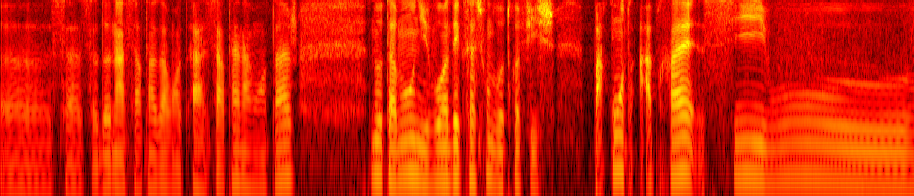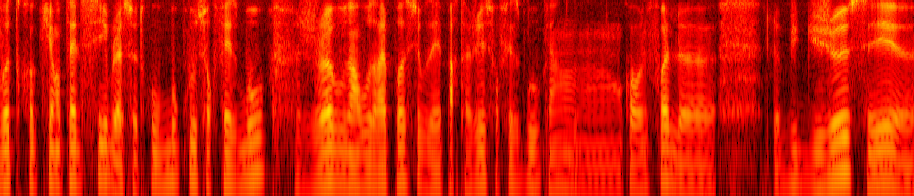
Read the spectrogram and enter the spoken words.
Euh, ça, donne un certain, un certain avantage, notamment au niveau indexation de votre fiche. Par contre, après, si votre clientèle cible se trouve beaucoup sur Facebook, je vous en voudrais pas si vous avez partagé sur Facebook. Hein. Encore une fois, le, but du jeu, c'est euh,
